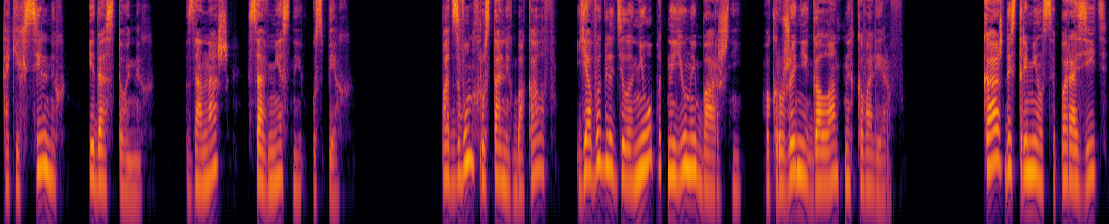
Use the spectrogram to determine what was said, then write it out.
таких сильных и достойных, за наш совместный успех». Под звон хрустальных бокалов я выглядела неопытной юной барышней в окружении галантных кавалеров. Каждый стремился поразить,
